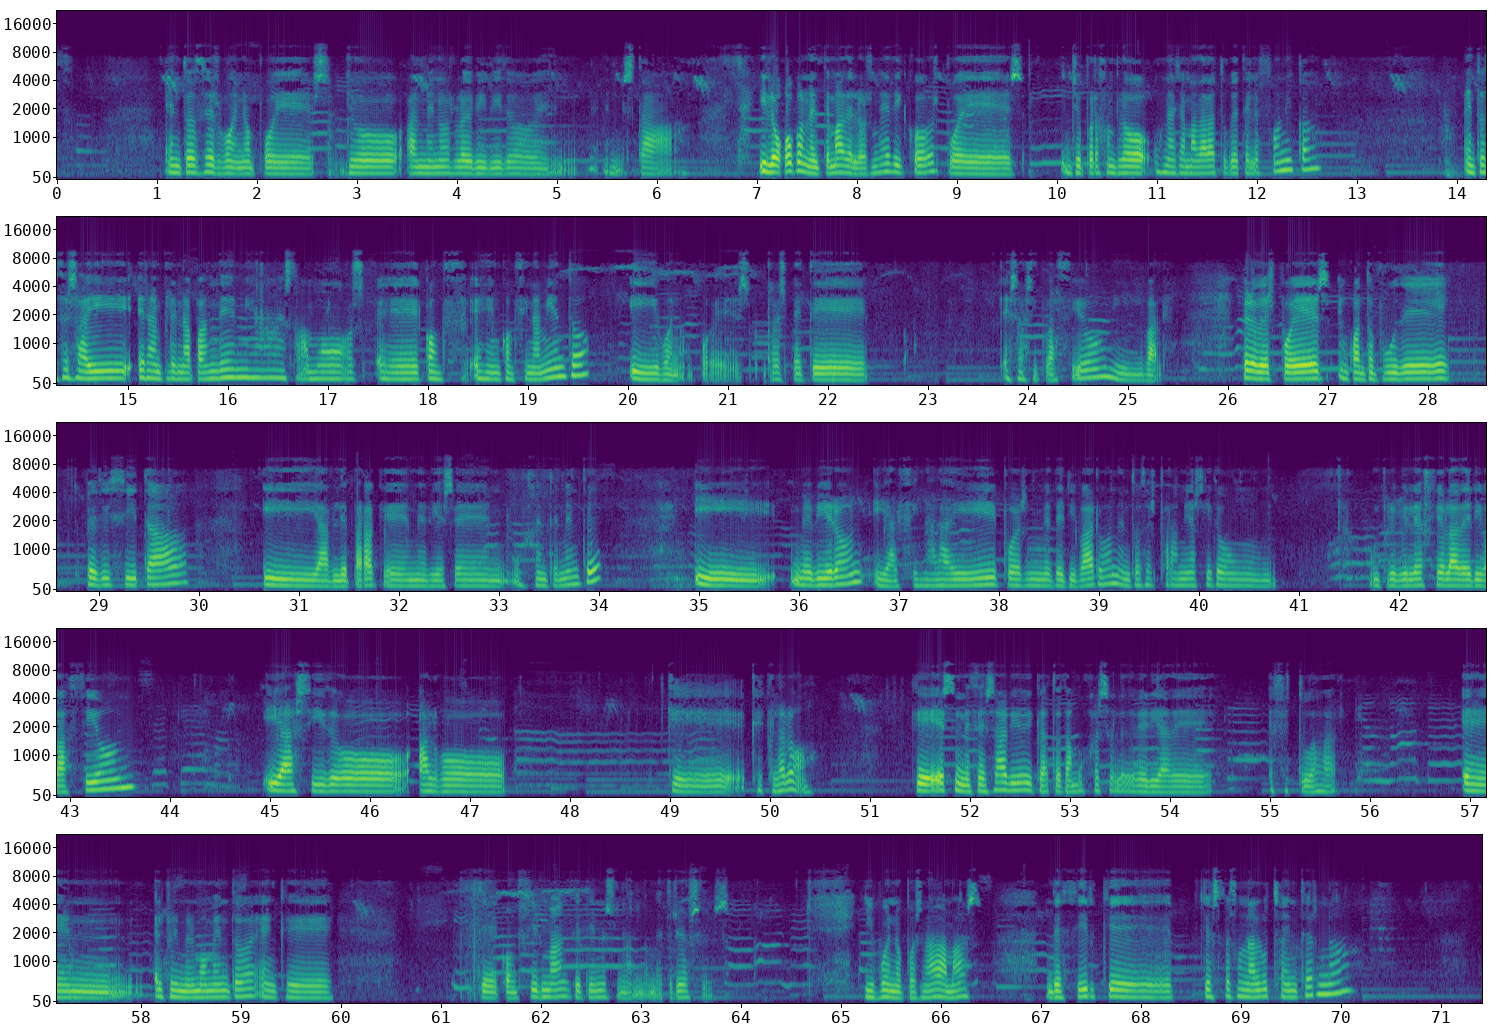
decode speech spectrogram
Entonces, bueno, pues yo al menos lo he vivido en, esta. Y luego con el tema de los médicos, pues yo, por ejemplo, una llamada la tuve telefónica. Entonces ahí era en plena pandemia, estábamos eh, en confinamiento y bueno, pues respeté esa situación y vale. Pero después, en cuanto pude, pedí cita y hablé para que me viesen urgentemente y me vieron y al final ahí pues me derivaron. Entonces para mí ha sido un, un privilegio la derivación y ha sido algo que, claro, que es necesario y que a toda mujer se le debería de efectuar en el primer momento en que te confirman que tienes una endometriosis. Y bueno, pues nada más. Decir que, que esto es una lucha interna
